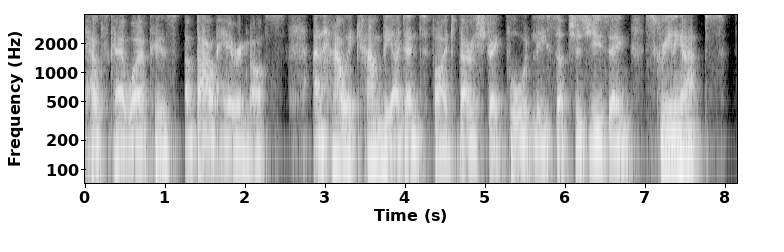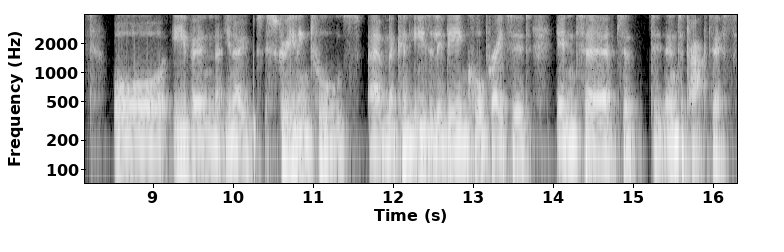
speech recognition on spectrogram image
healthcare workers about hearing loss and how it can be identified very straightforwardly such as using screening apps or even you know screening tools um, that can easily be incorporated into to, to, into practice.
